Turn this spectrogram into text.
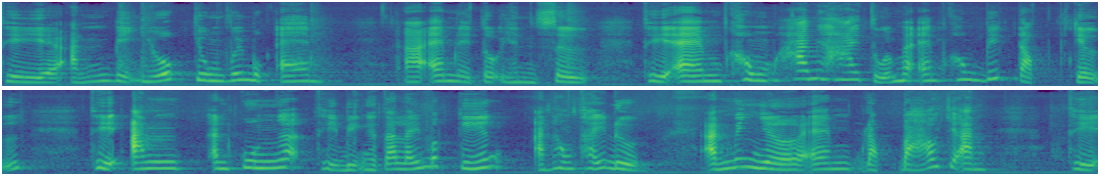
thì ảnh bị nhốt chung với một em. À, em này tội hình sự thì em không 22 tuổi mà em không biết đọc chữ thì anh anh quân á, thì bị người ta lấy mất kiến anh không thấy được anh mới nhờ em đọc báo cho anh. Thì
